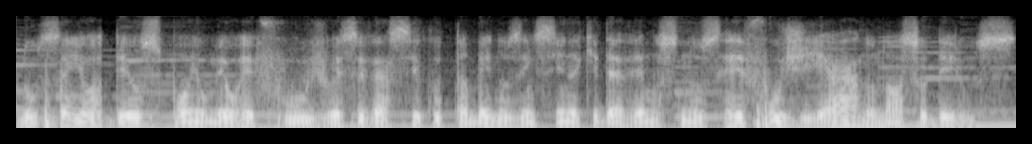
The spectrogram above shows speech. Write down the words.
no Senhor Deus põe o meu refúgio. Esse versículo também nos ensina que devemos nos refugiar no nosso Deus.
